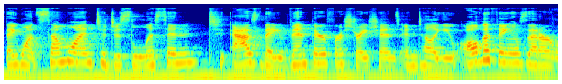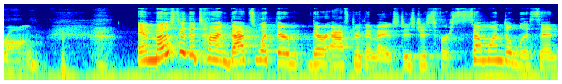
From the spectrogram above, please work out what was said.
they want someone to just listen to as they vent their frustrations and tell you all the things that are wrong. and most of the time that's what they're they're after the most is just for someone to listen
